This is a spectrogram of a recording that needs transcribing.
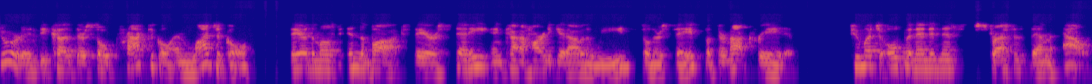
stewarded because they're so practical and logical. They are the most in the box. They are steady and kind of hard to get out of the weeds, so they're safe, but they're not creative. Too much open endedness stresses them out.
